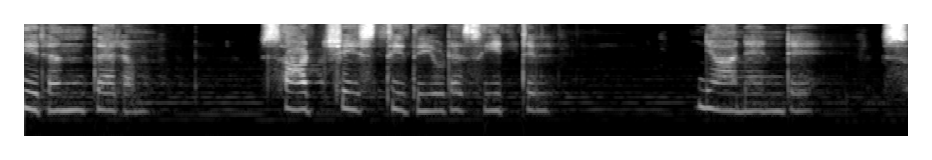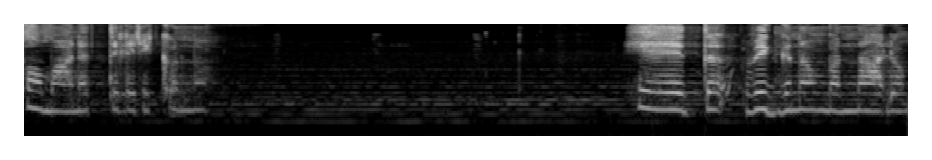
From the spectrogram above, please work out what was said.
നിരന്തരം സാക്ഷി സ്ഥിതിയുടെ സീറ്റിൽ ഞാൻ എന്റെ സ്വമാനത്തിലിരിക്കുന്നു ഏത് വിഘ്നം വന്നാലും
